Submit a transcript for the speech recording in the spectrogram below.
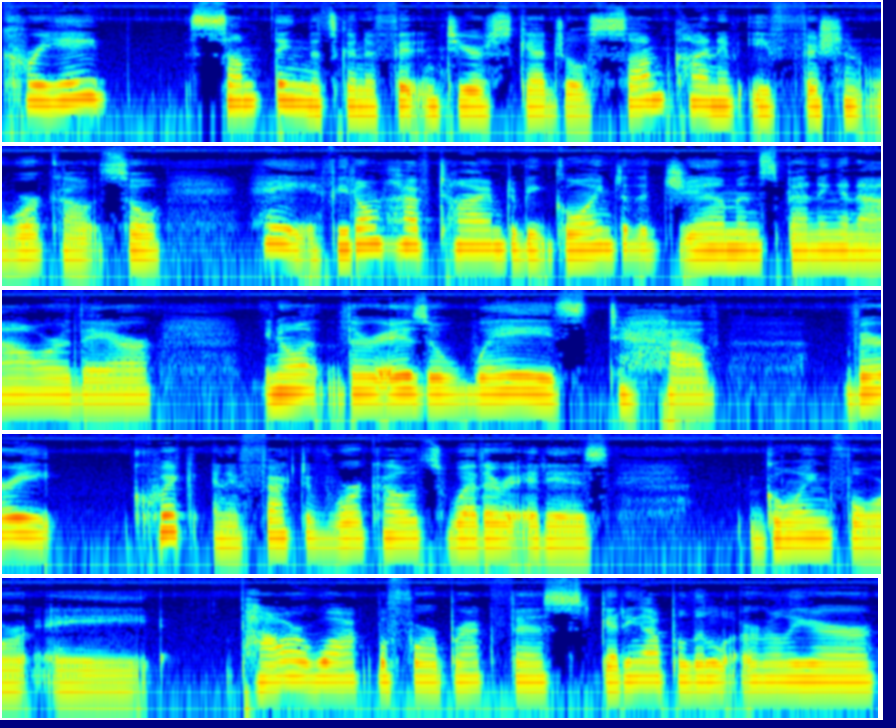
create something that's going to fit into your schedule, some kind of efficient workout. So, hey, if you don't have time to be going to the gym and spending an hour there, you know what? There is a ways to have very quick and effective workouts, whether it is going for a power walk before breakfast, getting up a little earlier,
